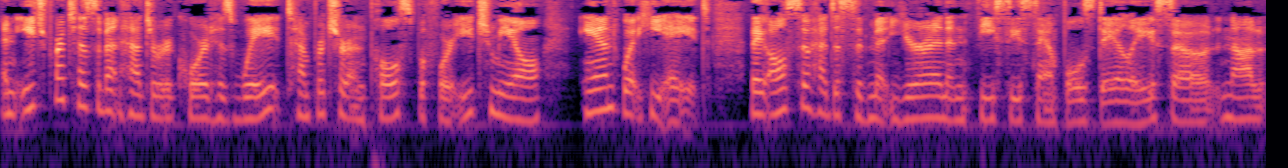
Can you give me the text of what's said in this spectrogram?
And each participant had to record his weight, temperature, and pulse before each meal and what he ate. They also had to submit urine and feces samples daily, so not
